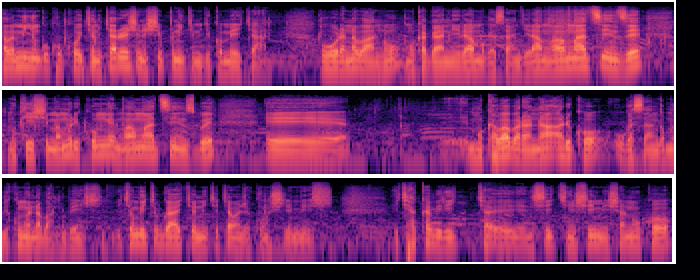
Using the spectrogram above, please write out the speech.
habamo inyungu kuko ikintu cya relationship ni ikintu gikomeye cyane. Uhura n'abantu mukaganira mugasangira mwaba mwatsinze mukishima muri kumwe mwaba mwatsinzwe eh, mukababarana ariko ugasanga muri kumwe n'abantu benshi. Icyo ngicyo ubwacyo ni cyo cyabanje kunshimisha. Icya kabiri nshi- kinshimisha ni uko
